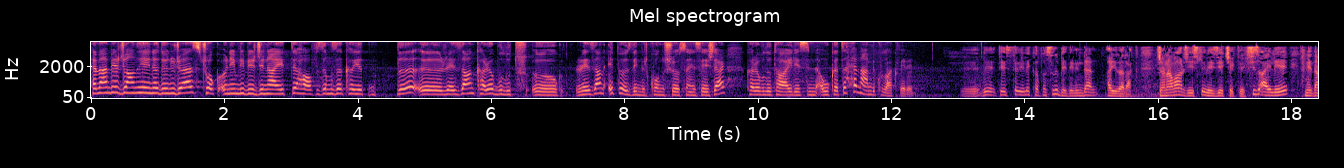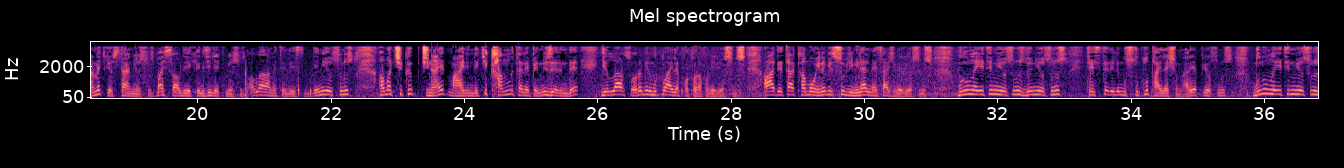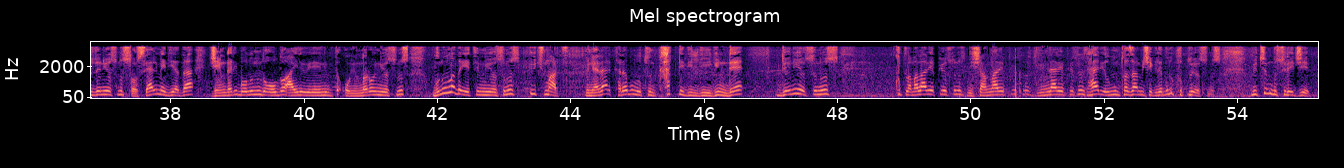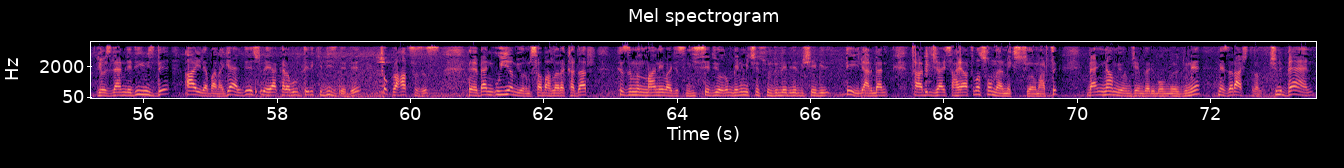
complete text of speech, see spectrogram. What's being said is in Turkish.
Hemen bir canlı yayına döneceğiz. Çok önemli bir cinayetti. Hafızamıza kayıtlı e, Rezan Karabulut, e, Rezan Epözdemir konuşuyor sayın seyirciler. Karabulut ailesinin avukatı hemen bir kulak verelim. Ee, ve testereyle kafasını bedeninden ayırarak canavarca isle veziyet çektirerek siz aileye nedamet göstermiyorsunuz. Başsağlığı dileklerinizi iletmiyorsunuz. Allah rahmet eylesin demiyorsunuz ama çıkıp cinayet mahallindeki kanlı kanepenin üzerinde yıllar sonra bir mutlu aile fotoğrafı veriyorsunuz. Adeta kamuoyuna bir subliminal mesaj veriyorsunuz. Bununla yetinmiyorsunuz dönüyorsunuz testereli musluklu paylaşımlar yapıyorsunuz. Bununla yetinmiyorsunuz dönüyorsunuz sosyal medyada Cem Gariboğlu'nun da olduğu aile üyeleriyle birlikte oyunlar oynuyorsunuz. Bununla da yetinmiyorsunuz. 3 Mart Münevver Karabulut'un katledildiği günde dönüyorsunuz kutlamalar yapıyorsunuz, nişanlar yapıyorsunuz, düğünler yapıyorsunuz. Her yıl muntazam bir şekilde bunu kutluyorsunuz. Bütün bu süreci gözlemlediğimizde aile bana geldi. Süreyya Karabulut dedi ki biz dedi çok rahatsızız. Ee, Ben uyuyamıyorum sabahlara kadar. Kızımın manevi acısını hissediyorum. Benim için sürdürülebilir bir şey değil. Yani ben tabiri caizse hayatıma son vermek istiyorum artık. Ben inanmıyorum Cem Gariboğlu'nun öldüğüne. Mezarı açtıralım. Şimdi ben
